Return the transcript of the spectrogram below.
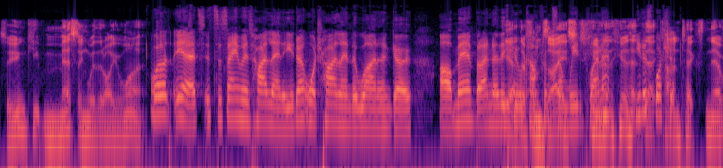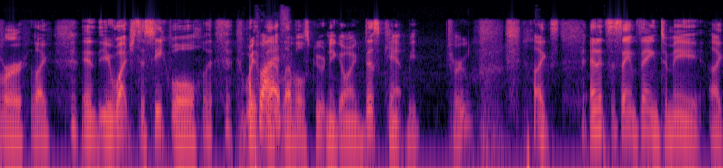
So you can keep messing with it all you want. Well, yeah, it's it's the same as Highlander. You don't watch Highlander one and go, "Oh man," but I know these yeah, people come from from, some weird You know, planet. you know, You just that watch it. context never like. And you watch the sequel with Applies. that level of scrutiny, going, "This can't be true." like, and it's the same thing to me. Like,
